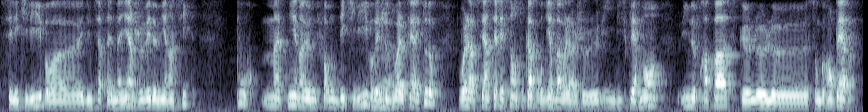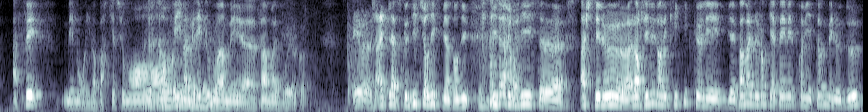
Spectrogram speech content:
c'est l'équilibre euh, et d'une certaine manière, je vais devenir un site pour maintenir une forme d'équilibre et je dois le faire et tout. Donc voilà, c'est intéressant en tout cas pour dire, bah voilà, je, ils disent clairement, il ne fera pas ce que le, son grand-père a fait, mais bon, il va partir sûrement en, vrille malgré tout, hein, mais euh, enfin bref, voilà quoi. Et voilà, j'arrête là parce que 10 sur 10, bien entendu. 10 sur 10, euh, achetez-le. Alors j'ai lu dans les critiques que les... il y avait pas mal de gens qui n'avaient pas aimé le premier tome, mais le 2,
